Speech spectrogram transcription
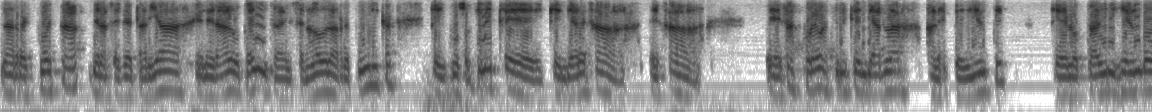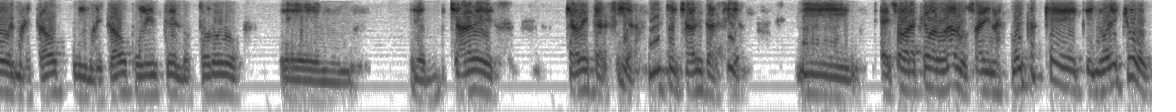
la respuesta de la Secretaría General o Técnica del Senado de la República, que incluso tiene que, enviar esa, esa, esas pruebas, tiene que enviarlas al expediente que lo está dirigiendo el magistrado, el magistrado oponente, el doctor eh, eh, Chávez, Chávez García, Milton Chávez García. Y eso habrá que valorarlo. O sea, en las cuentas que, que yo he hecho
